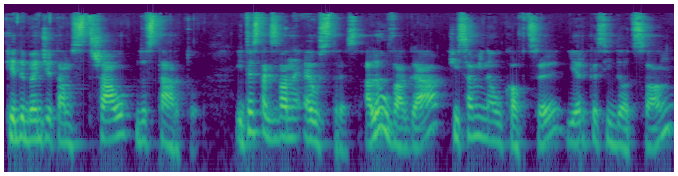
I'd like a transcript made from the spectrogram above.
kiedy będzie tam strzał do startu. I to jest tak zwany eustres. Ale uwaga, ci sami naukowcy, Jerkes i Dodson,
